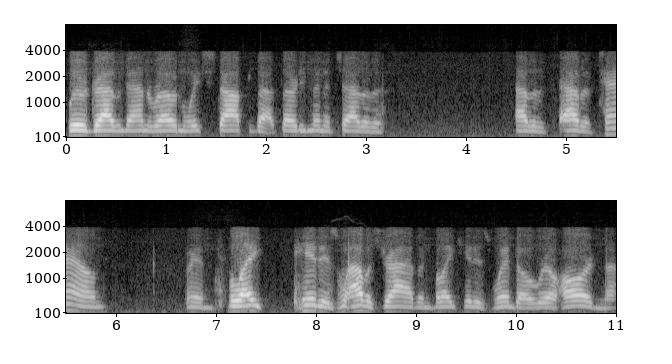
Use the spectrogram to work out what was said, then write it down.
we were driving down the road, and we stopped about 30 minutes out of the out of out of town, and Blake hit his. I was driving. Blake hit his window real hard, and I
